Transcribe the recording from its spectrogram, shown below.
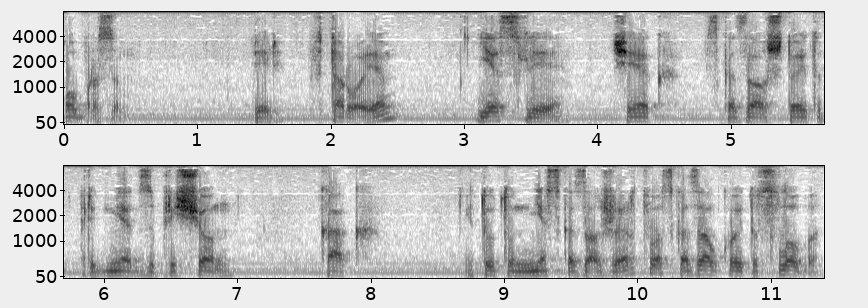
образом. Теперь второе. Если человек сказал, что этот предмет запрещен как и тут он не сказал жертву, а сказал какое-то слово,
